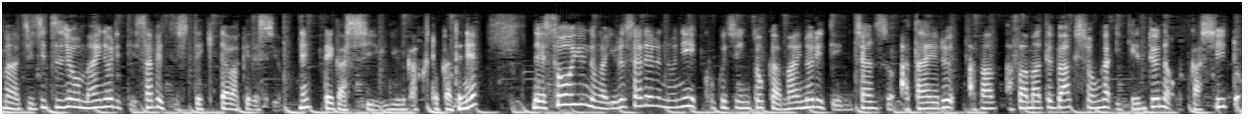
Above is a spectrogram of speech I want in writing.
まあ、事実上マイノリティ差別してきたわけですよ。ね。レガシー入学とかでね。で、そういうのが許されるのに、黒人とかマイノリティにチャンスを与えるアファアファマティブアクションが違憲というのはおかしいと。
